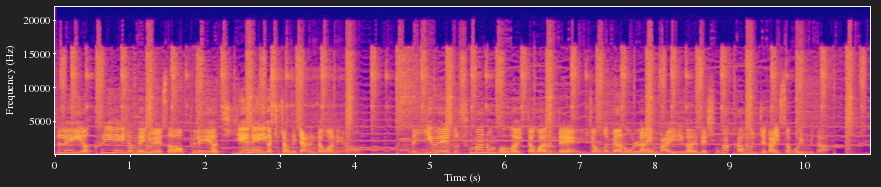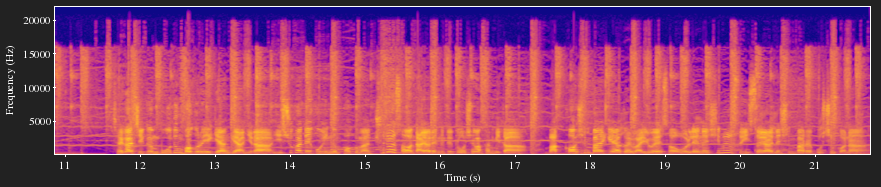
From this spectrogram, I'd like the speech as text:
플레이어 크리에이션 메뉴에서 플레이어 DNA가 저장되지 않는다고 하네요. 자, 이외에도 수많은 버그가 있다고 하는데 이 정도면 온라인 마이리가 하는데 심각한 문제가 있어 보입니다. 제가 지금 모든 버그를 얘기한 게 아니라 이슈가 되고 있는 버그만 추려서 나열했는데도 심각합니다. 마커 신발 계약을 완료해서 원래는 신을 수 있어야 하는 신발을 못 신거나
